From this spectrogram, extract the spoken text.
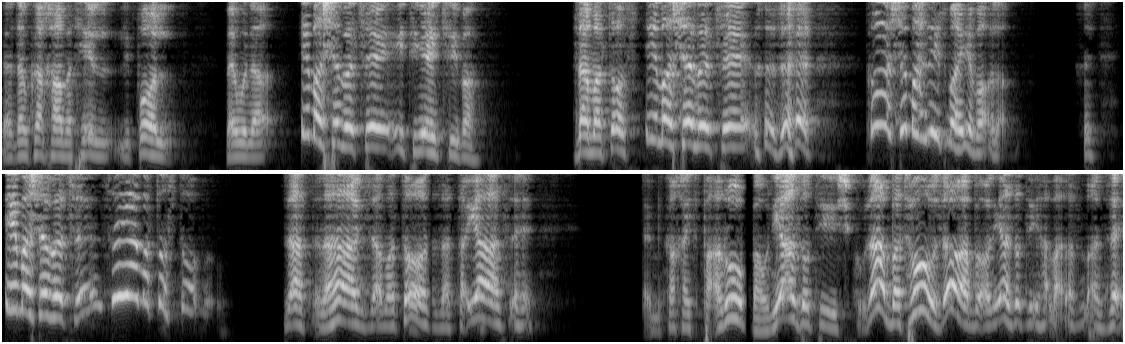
ואדם ככה מתחיל ליפול באמונה. אם השם ירצה, היא תהיה יציבה. זה המטוס, אם השם ירצה, זה... כל השם מחליט מה יהיה בעולם. אם השם ירצה, זה יהיה מטוס טוב. זה הנהג, זה המטוס, זה הטייס. הם ככה התפארו באונייה הזאת, שכולם בטחו, זהו, באונייה הזאת, חבל הזמן, זה...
